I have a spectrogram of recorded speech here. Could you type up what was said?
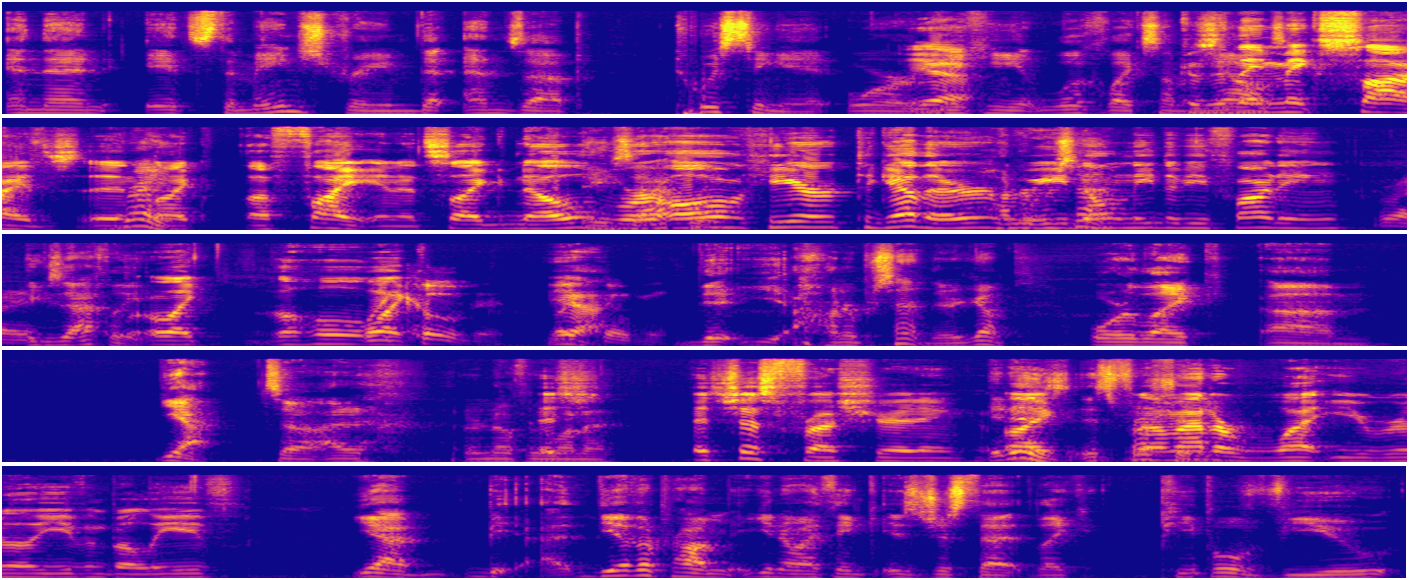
and then it's the mainstream that ends up twisting it or Yeah. making it look like something Because they make sides in Right. like a fight, and it's like, no, we're all here together. We 100%. don't need to be fighting. Right. exactly. Or, like the whole Like, like, COVID. Like yeah. COVID. The- yeah, hundred percent. There you go. Or like, um, yeah. So I, don't- I don't know if we want to. it's just frustrating. It like, is, it's No matter what you really even believe. Yeah. uh, The other problem, you know, I think is just that like people view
